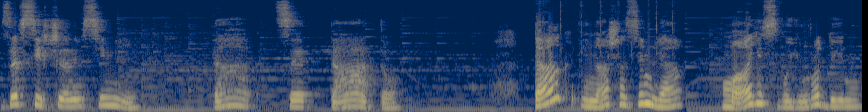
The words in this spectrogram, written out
за всіх членів сім'ї? Так, це тато. Так і наша земля має свою родину,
